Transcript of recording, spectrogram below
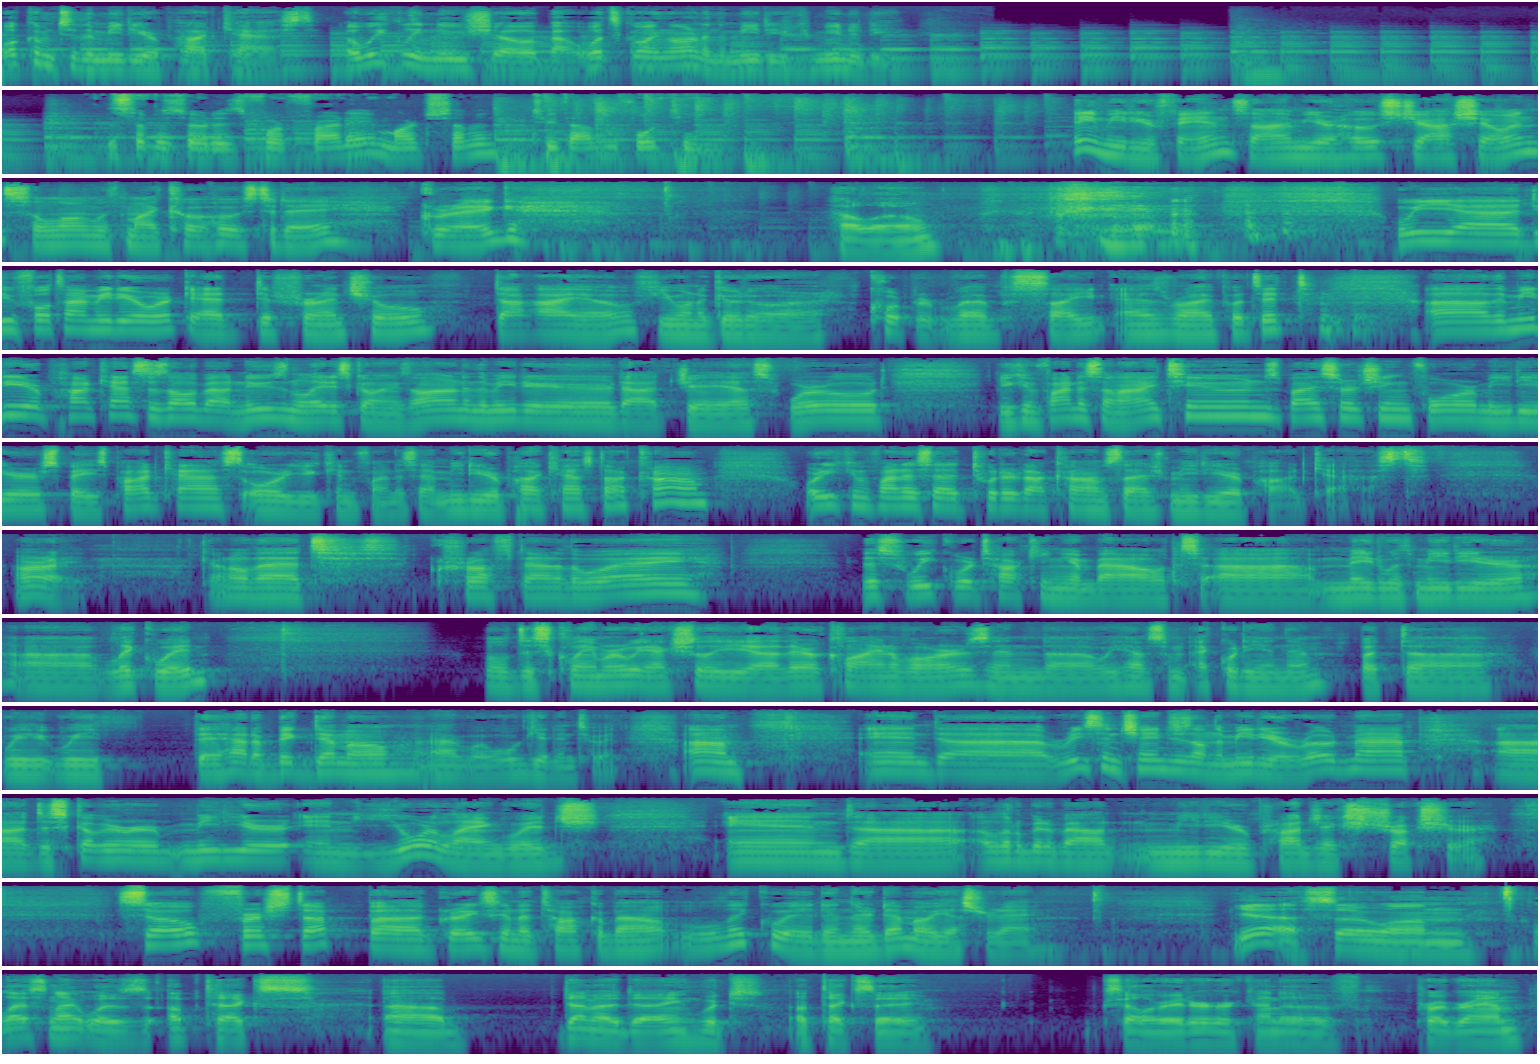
Welcome to the Meteor Podcast, a weekly news show about what's going on in the meteor community. This episode is for Friday, March 7th, 2014. Hey, Meteor fans, I'm your host, Josh Owens, along with my co host today, Greg. Hello. we uh, do full time meteor work at Differential Meteor.io if you want to go to our corporate website, as Rye puts it. uh, the Meteor podcast is all about news and the latest goings on in the Meteor.js world. You can find us on iTunes by searching for Meteor Space Podcast, or you can find us at meteorpodcast.com, or you can find us at twitter.com slash meteor podcast. All right, got all that cruft out of the way. This week we're talking about uh, Made with Meteor uh, Liquid little disclaimer: we actually uh, they're a client of ours, and uh, we have some equity in them. But uh, we we they had a big demo. Uh, well, we'll get into it. Um, and uh, recent changes on the Meteor roadmap, uh, discover Meteor in your language, and a little bit about Meteor project structure. So, first up, Greg's going to talk about Liquid and their demo yesterday. Yeah, so um, last night was Uptech's uh, demo day, which Uptech's a accelerator kind of program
